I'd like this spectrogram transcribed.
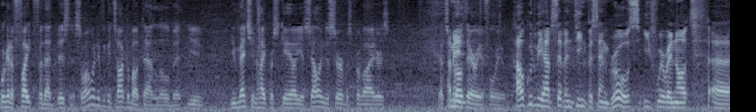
we're going to fight for that business. So I wonder if you could talk about that a little bit. You you mentioned hyperscale, you're selling to service providers. That's a I growth mean, area for you. How could we have 17% growth if we were not, uh,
